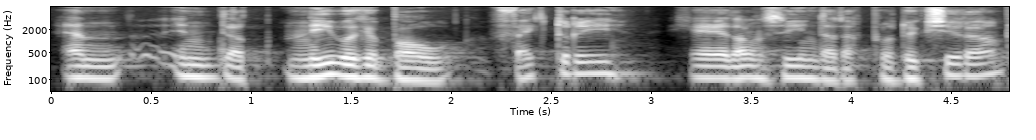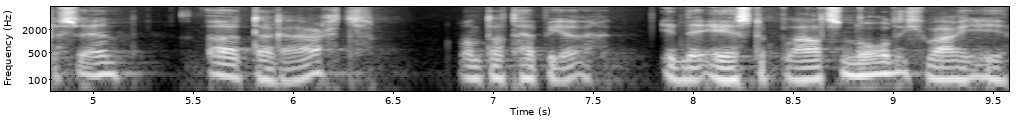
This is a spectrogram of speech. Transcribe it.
En in dat nieuwe gebouw Factory ga je dan zien dat er productieruimtes zijn, uiteraard. Want dat heb je in de eerste plaats nodig, waar je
